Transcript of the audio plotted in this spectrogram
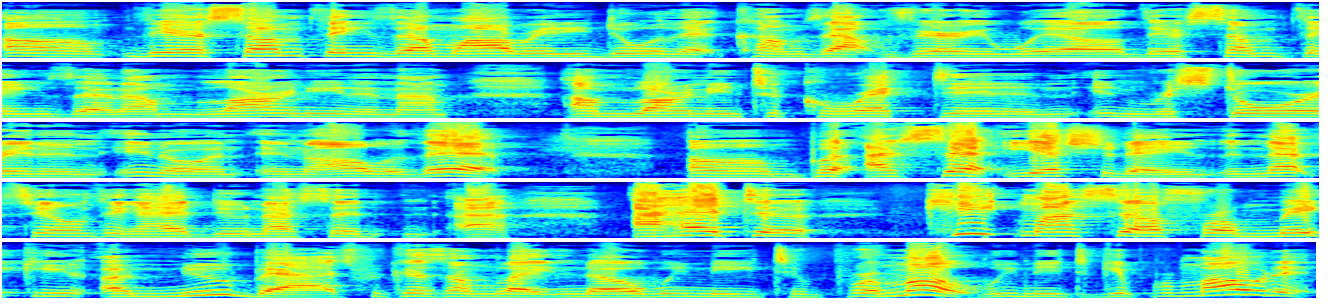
um, there are some things that I'm already doing that comes out very well. There's some things that I'm learning and I'm I'm learning to correct it and, and restore it and you know and, and all of that. Um, but I sat yesterday, and that's the only thing I had to do. And I said I, I had to keep myself from making a new batch because I'm like, no, we need to promote. We need to get promoted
